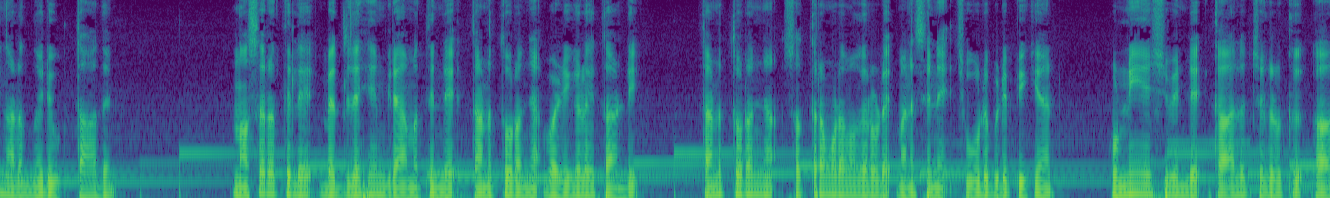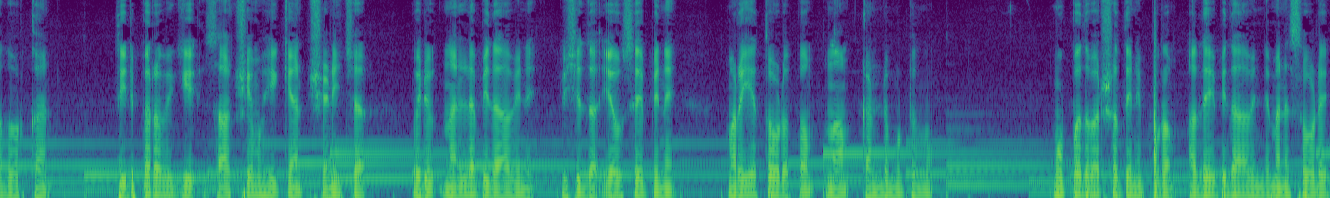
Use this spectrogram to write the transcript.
നടന്നൊരു താതൻ. നസറത്തിലെ ബദ്ലഹീം ഗ്രാമത്തിന്റെ തണുത്തുറഞ്ഞ വഴികളെ താണ്ടി തണുത്തുറഞ്ഞ സത്രമുടമകളുടെ മനസ്സിനെ ചൂടുപിടിപ്പിക്കാൻ ഉണ്ണിയേശുവിന്റെ കാലൊച്ചകൾക്ക് കാതോർക്കാൻ തിരുപ്പിറവിക്ക് സാക്ഷ്യം വഹിക്കാൻ ക്ഷണിച്ച ഒരു നല്ല പിതാവിനെ വിശുദ്ധ യൗസേപ്പിനെ മറിയത്തോടൊപ്പം നാം കണ്ടുമുട്ടുന്നു. മുപ്പത് വർഷത്തിനിപ്പുറം അതേ പിതാവിന്റെ മനസ്സോടെ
